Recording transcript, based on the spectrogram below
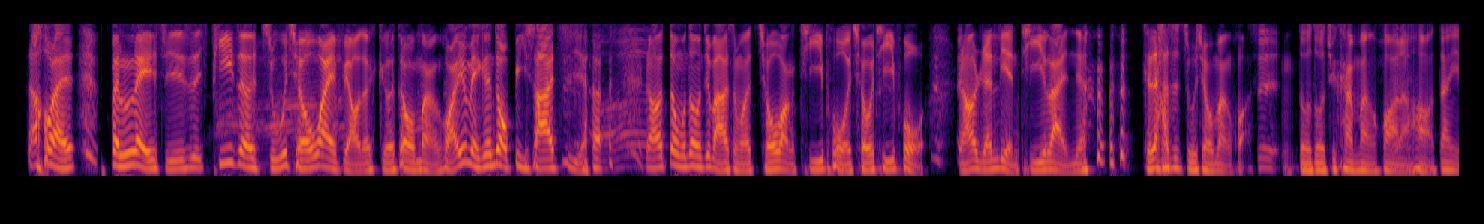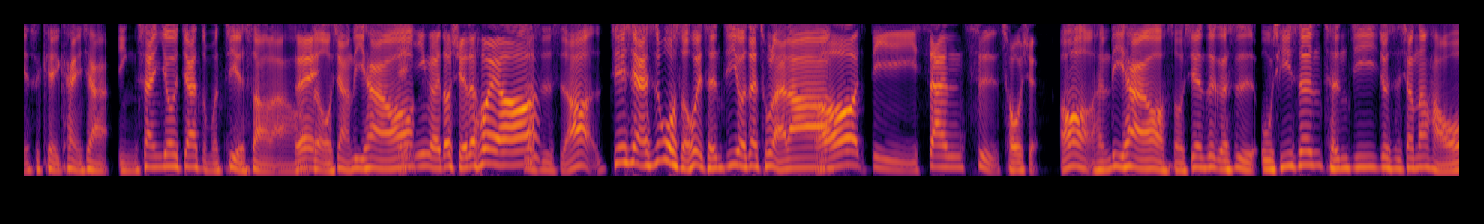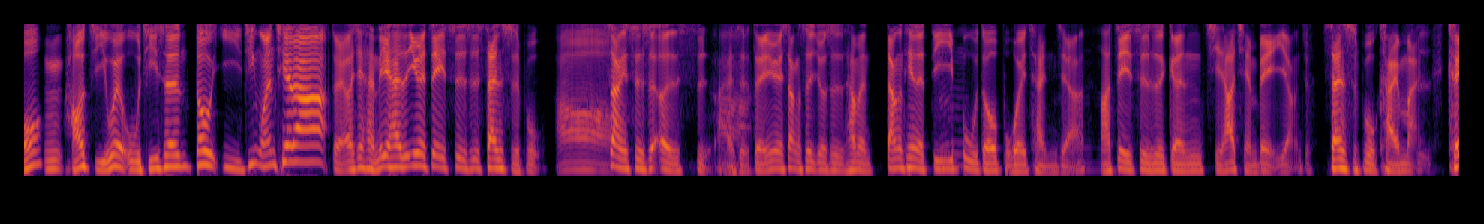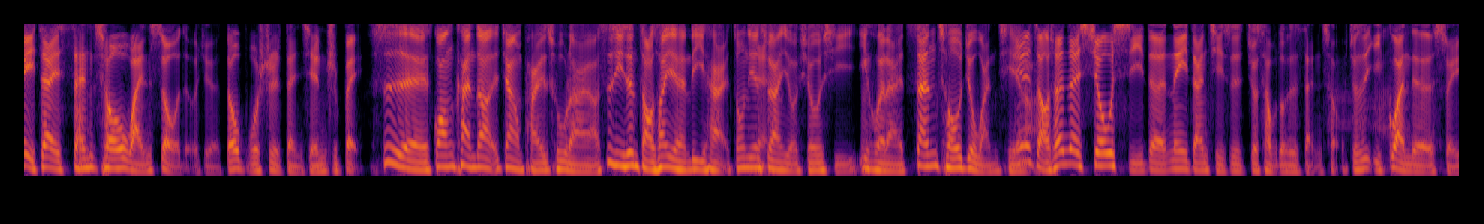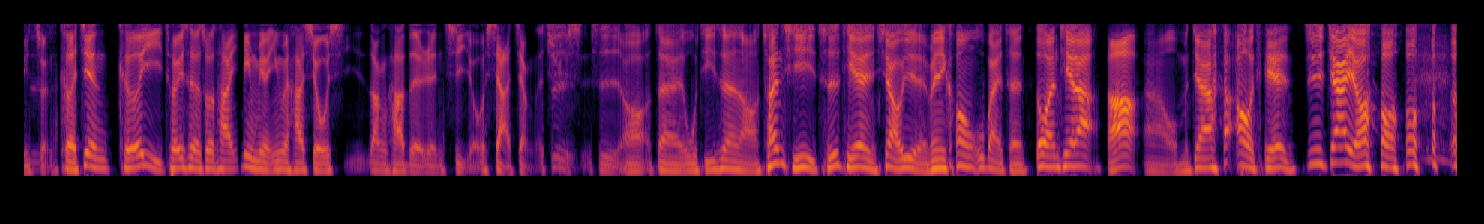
他后来分类其实是披着足球外表的格斗漫画，因为每个人都有必杀技啊，然后动不动就把什么球网踢破、球踢破，然后人脸踢烂这样。可是他是足球漫画，是多多去看漫画了哈，但也是可以看一下影山优佳怎么介绍啦。对，这偶像厉害哦，婴儿都学得会哦。是是是，好，接下来是握手会成绩又再出来啦。哦，第三次抽选。哦，很厉害哦。首先这个是五旗生成绩就是相当好哦，嗯，好几位五旗生都已经完切啦。对，而且很厉害是因为这一次是三十步哦，上一次是二十四还是对？因为上次就是他们当天的第一步都不会参加啊，这一次是跟其他前辈一样，就三十步开卖，可以在三抽完售的，我觉得都不是等闲之辈。是哎，光看到这样排出来啊，四期生早川也很厉害，中间虽然有休息，一回来三抽就完切。因为早川在休息的那一单其实就差不多是三抽，就是一贯的水准，可见可以推测说他并没有因为他休息让他的人气有下降的趋势。是哦，在五级生哦，川崎、池田、孝月、美空、五百城都完切了。好啊，我们家 奥田继续 加油，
